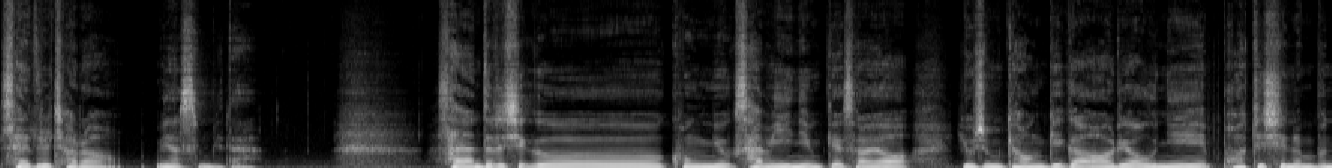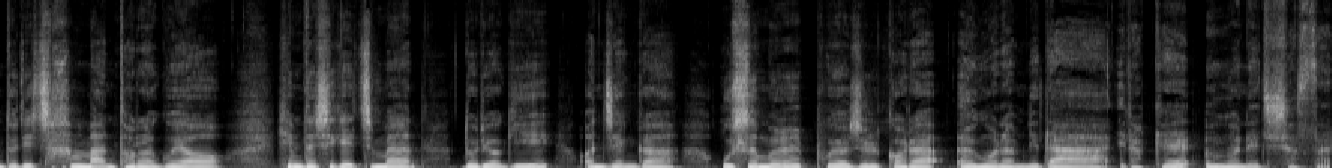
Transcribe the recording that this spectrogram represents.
새들처럼이었습니다. 사연 들으시고 0632님께서요. 요즘 경기가 어려우니 버티시는 분들이 참 많더라고요. 힘드시겠지만 노력이 언젠가 웃음을 보여줄 거라 응원합니다. 이렇게 응원해 주셨어요.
